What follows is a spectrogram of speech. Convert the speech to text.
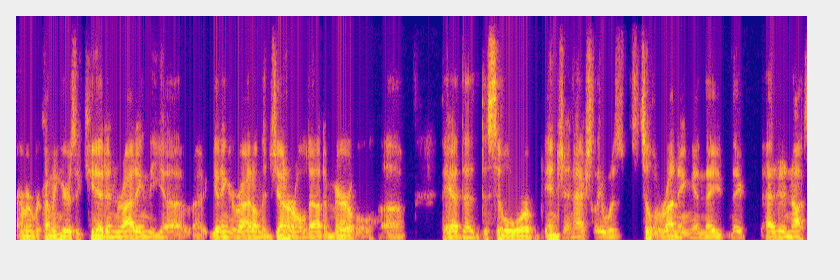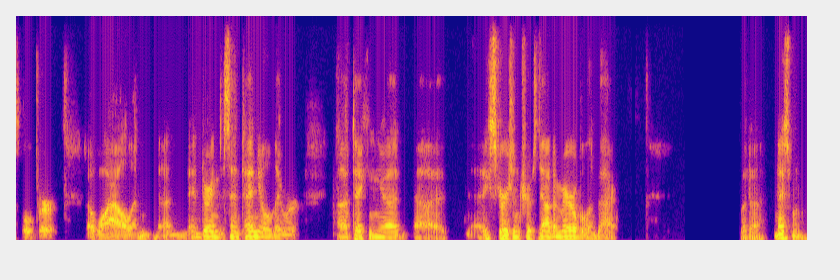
I remember coming here as a kid and riding the, uh, uh getting a ride on the General down to Maryville. Uh, they had the the Civil War engine actually was still running, and they they had it in Knoxville for a while, and and, and during the centennial they were uh, taking uh, uh, excursion trips down to Maryville and back. But uh, nice one.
